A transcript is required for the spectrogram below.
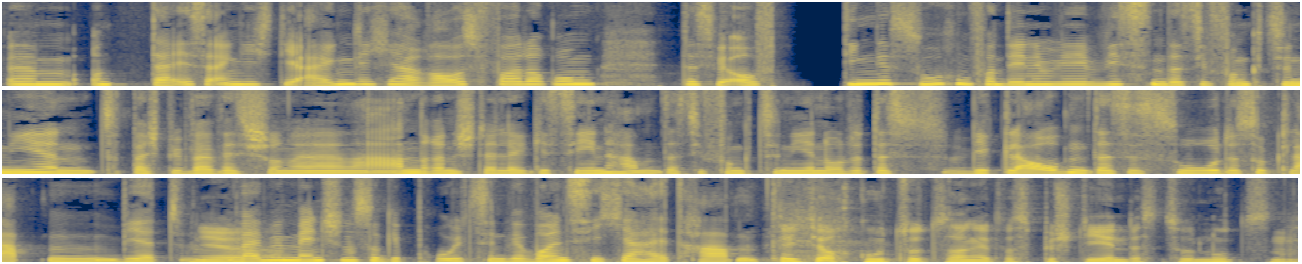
Ähm, und da ist eigentlich die eigentliche Herausforderung, dass wir oft Dinge suchen, von denen wir wissen, dass sie funktionieren. Zum Beispiel, weil wir es schon an einer anderen Stelle gesehen haben, dass sie funktionieren oder dass wir glauben, dass es so oder so klappen wird. Ja. Weil wir Menschen so gepolt sind. Wir wollen Sicherheit haben. Ist ja auch gut, sozusagen etwas Bestehendes zu nutzen.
